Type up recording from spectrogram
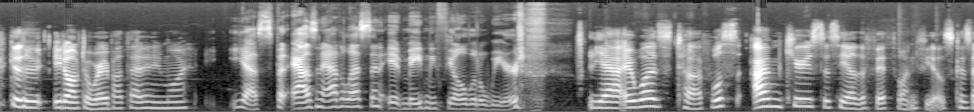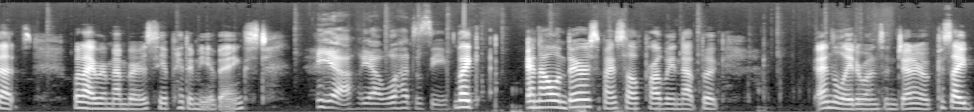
Because you don't have to worry about that anymore. Yes, but as an adolescent, it made me feel a little weird. Yeah, it was tough. We'll. I'm curious to see how the fifth one feels because that's what I remember is the epitome of angst. Yeah, yeah, we'll have to see. Like, and I'll embarrass myself probably in that book and the later ones in general because I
